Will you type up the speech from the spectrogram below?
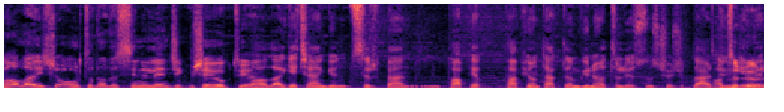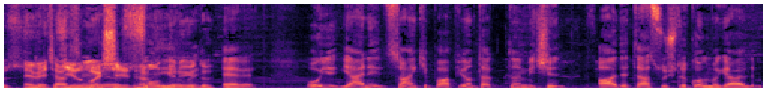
Vallahi hiç ortada da sinirlenecek bir şey yoktu yani. Vallahi geçen gün sırf ben papya, papyon taktığım günü hatırlıyorsunuz çocuklar. Hatırlıyoruz. Evet, Geçen yılbaşıydı. Son günüydü. Evet. O yani sanki papyon taktığım için adeta suçlu konuma geldim.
